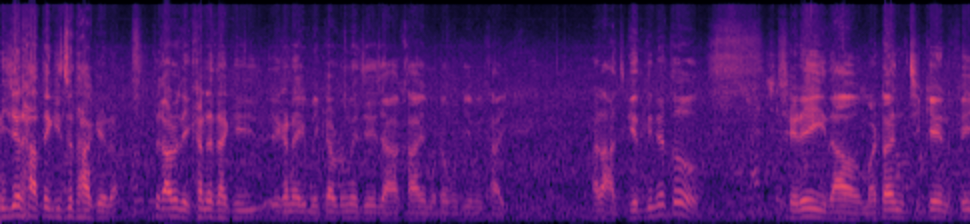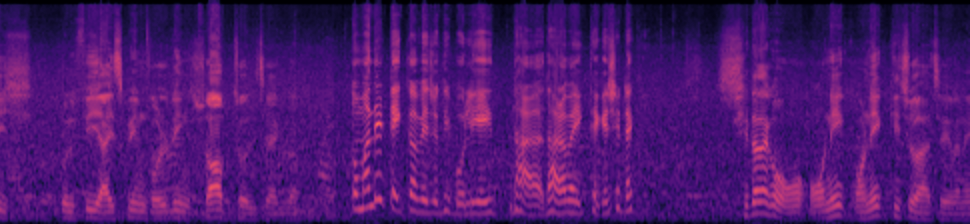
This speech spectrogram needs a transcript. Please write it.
নিজের হাতে কিছু থাকে না। তো কারণ এখানে থাকি এখানে মেকআপ রুমে যে যা খায় মোটামুটি আমি খাই। আর আজকের দিনে তো ছেড়েই দাও mutton chicken fish kulfi ice cream cold drink সব চলছে একদম। তোমাদের টেক অ্যাওয়ে যদি বলি এই ধারাবাহিক থেকে সেটা সেটা দেখো অনেক অনেক কিছু আছে মানে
